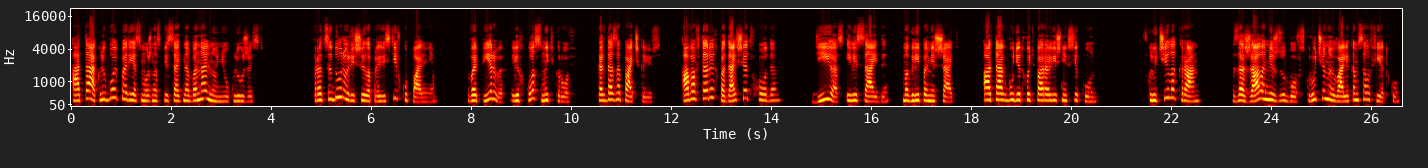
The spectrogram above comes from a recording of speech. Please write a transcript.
А так, любой порез можно списать на банальную неуклюжесть. Процедуру решила провести в купальне. Во-первых, легко смыть кровь, когда запачкаюсь, а во-вторых, подальше от входа. Диас или Сайды могли помешать, а так будет хоть пара лишних секунд. Включила кран, зажала меж зубов скрученную валиком салфетку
